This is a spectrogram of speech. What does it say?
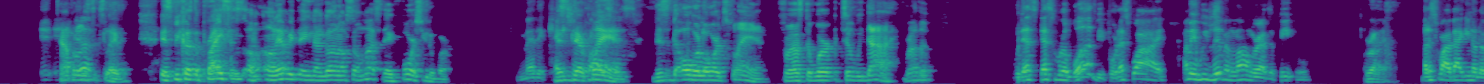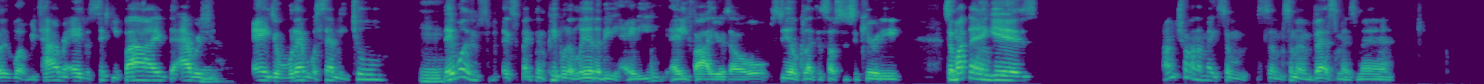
Capitalistic slavery. It's because the prices on, on everything are going up so much, they force you to work. Medication. This is their prices. plan. This is the overlord's plan for us to work until we die, brother. Well, that's that's what it was before. That's why I mean we living longer as a people. Right. But that's why back, you know, the what retirement age was 65, the average mm. age of whatever was 72. Mm. They wasn't expecting people to live to be 80, 85 years old, still collecting Social Security, so my thing is, I'm trying to make some some some investments, man.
